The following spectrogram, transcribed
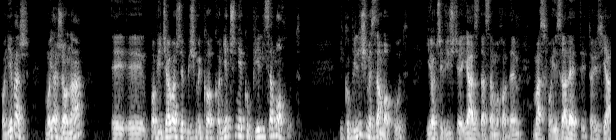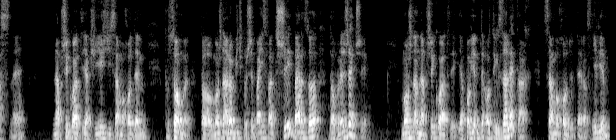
ponieważ moja żona y, y, powiedziała, żebyśmy ko- koniecznie kupili samochód. I kupiliśmy samochód, i oczywiście jazda samochodem ma swoje zalety, to jest jasne. Na przykład, jak się jeździ samochodem, to są, to można robić, proszę Państwa, trzy bardzo dobre rzeczy. Można na przykład, ja powiem te, o tych zaletach samochodu teraz. Nie wiem,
